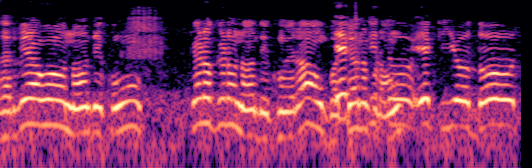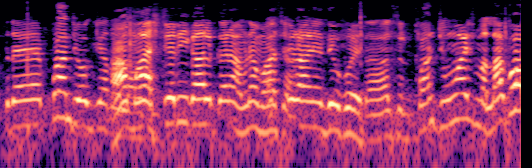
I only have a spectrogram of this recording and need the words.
सर्वे वो ना देखूँ। केड़ो केड़ो ना देखूँ मेरा हूँ बच्चा ना पढ़ाऊं। एक यो दो त्रे पाँच हो गया हाँ मास्टर गाल कर हमने अच्छा। मास्टर देखो है पाँच हुआ इसमें लागो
